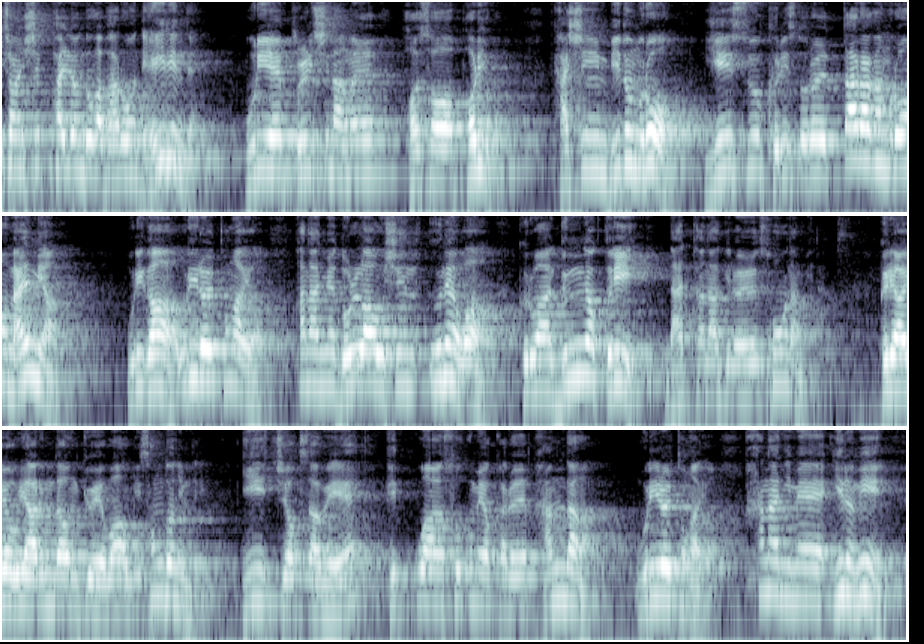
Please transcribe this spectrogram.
2018년도가 바로 내일인데 우리의 불신앙을 벗어버리고 다시 믿음으로 예수 그리스도를 따라감으로 말미암 우리가 우리를 통하여 하나님의 놀라우신 은혜와 그러한 능력들 이 나타나기를 소원합니다. 그리하여 우리 아름다운 교회와 우리 성도님들이 이 지역 사회의 빛과 소금의 역할을 감당하고 우리를 통하여 하나님의 이름이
